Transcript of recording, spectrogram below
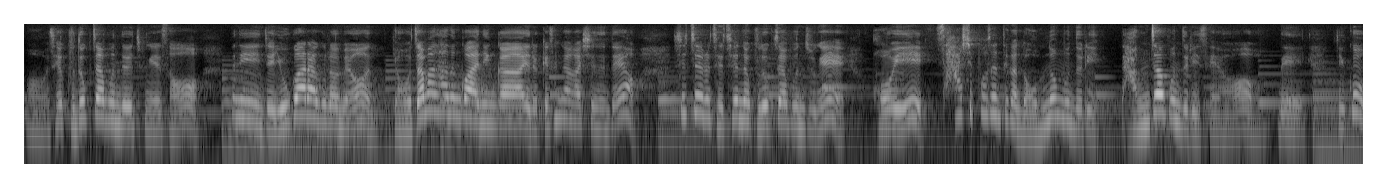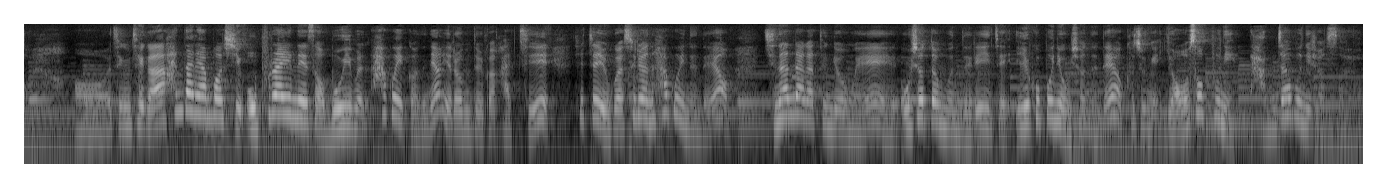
어, 제 구독자분들 중에서 흔히 이제 요가라 그러면 여자만 하는 거 아닌가 이렇게 생각하시는데요. 실제로 제 채널 구독자분 중에 거의 40%가 넘는 분들이 남자분들이세요. 네. 그리고 어, 지금 제가 한 달에 한 번씩 오프라인에서 모임을 하고 있거든요. 여러분들과 같이 실제 요가 수련을 하고 있는데요. 지난달 같은 경우에 오셨던 분들이 이제 일곱 분이 오셨는데요. 그 중에 여섯 분이 남자분이셨어요.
